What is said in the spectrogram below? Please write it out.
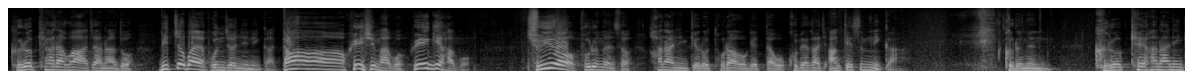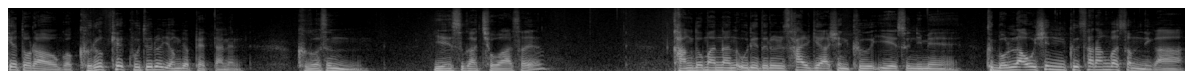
그렇게 하라고 하지 않아도 믿져봐야 본전이니까 다 회심하고 회개하고 주여 부르면서 하나님께로 돌아오겠다고 고백하지 않겠습니까? 그러면 그렇게 하나님께 돌아오고 그렇게 구주를 영접했다면 그것은 예수가 좋아서요? 강도 만난 우리들을 살게 하신 그 예수님의 그 놀라우신 그 사랑과 섭리가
